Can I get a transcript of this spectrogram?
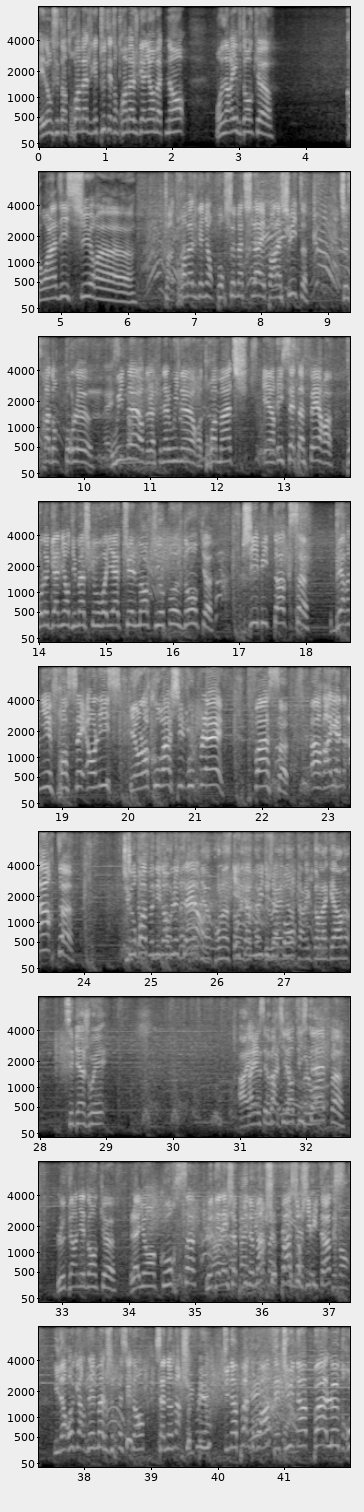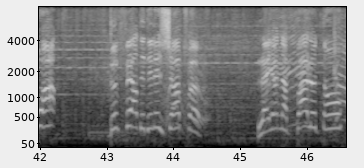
Et donc c'est un 3 matchs, tout est en 3 matchs gagnants maintenant. On arrive donc, euh, comme on l'a dit, sur euh, enfin 3 matchs gagnants pour ce match-là et par la suite, ce sera donc pour le winner de la finale winner, 3 matchs et un reset à faire pour le gagnant du match que vous voyez actuellement qui oppose donc Chibitox, dernier français en lice et on l'encourage s'il vous plaît face à Ryan Hart. Tout droit venu d'Angleterre et Kamui du Japon. Hart arrivent dans la garde. C'est bien joué. Allez, c'est parti l'anti-step. Le dernier donc, euh, Lion en course. Le Ah, délai qui ne marche pas sur exactement. Il a regardé le match précédent. Ça ne marche Super. plus. Tu n'as pas le Et droit. Tu n'as pas le droit de faire des délais shop. Lion n'a pas le temps.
